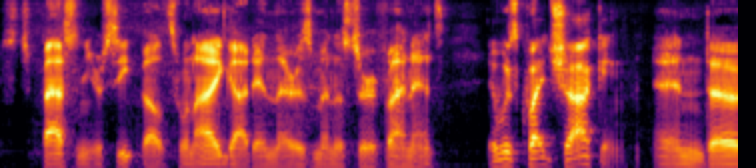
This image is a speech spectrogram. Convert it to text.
fasten your seatbelts when I got in there as Minister of Finance. It was quite shocking. And, uh,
